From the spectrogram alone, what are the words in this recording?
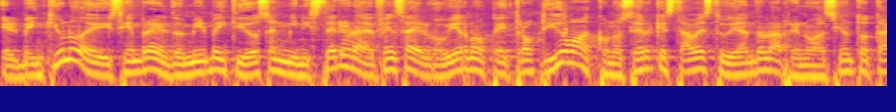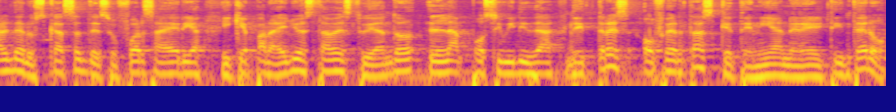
El 21 de diciembre del 2022, el Ministerio de la Defensa del gobierno Petro dio a conocer que estaba estudiando la renovación total de los casas de su Fuerza Aérea y que para ello estaba estudiando la posibilidad de tres ofertas que tenían en el tintero.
